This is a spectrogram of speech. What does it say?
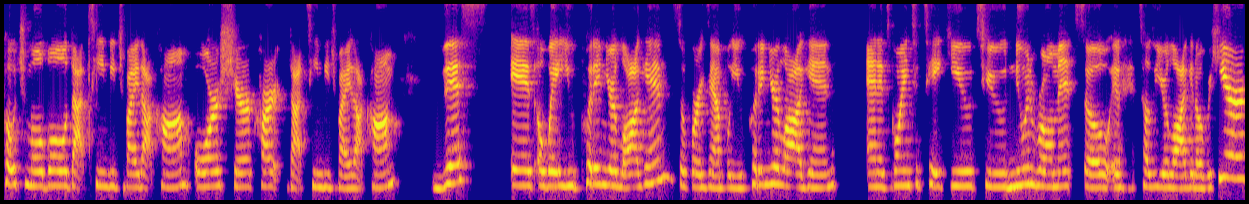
coachmobile.teambeachbody.com or sharecart.teambeachbody.com, this is a way you put in your login. So, for example, you put in your login and it's going to take you to new enrollment. So, it tells you your login over here.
